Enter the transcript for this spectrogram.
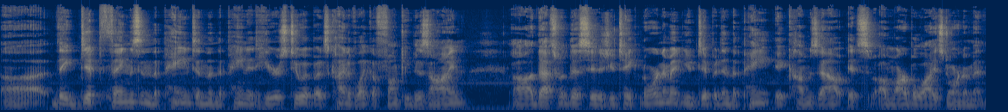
uh, they dip things in the paint and then the paint adheres to it, but it's kind of like a funky design. Uh, that's what this is. You take an ornament, you dip it in the paint, it comes out. It's a marbleized ornament.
